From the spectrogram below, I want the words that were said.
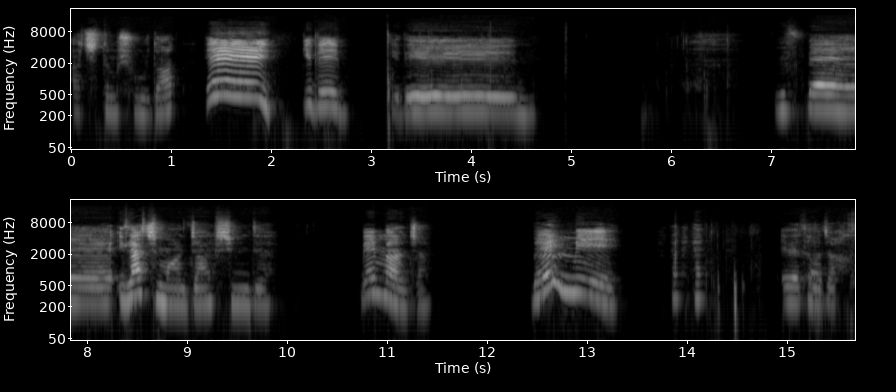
Açtım şuradan. Hey! Gidin. Gidin. Üf be. İlaç mı alacağım şimdi? Ben mi alacağım? Ben mi? evet alacağız.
